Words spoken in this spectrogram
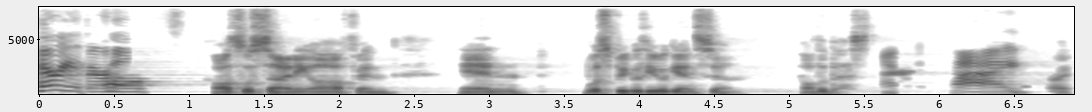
Harriet Berholtz also signing off, and and we'll speak with you again soon. All the best. All right. Bye. All right.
